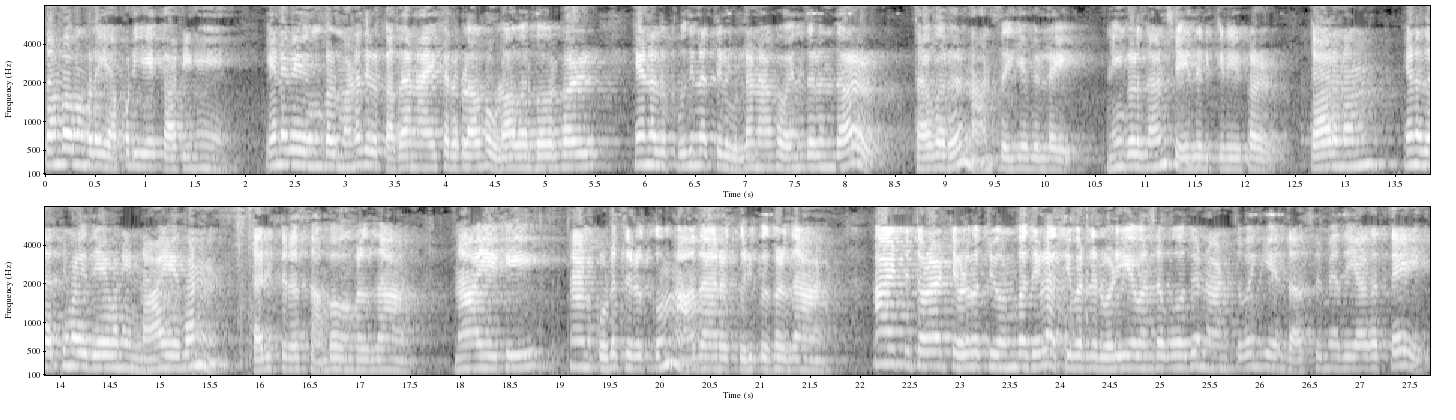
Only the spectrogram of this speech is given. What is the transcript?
சம்பவங்களை அப்படியே காட்டினேன். எனவே உங்கள் மனதில் கதாநாயகர்களாக உலா வருபவர்கள் எனது புதினத்தில் வில்லனாக வந்திருந்தால் தவறு நான் செய்யவில்லை. நீங்கள்தான் செய்திருக்கிறீர்கள். காரணம் எனது அத்திமலை தேவனின் நாயகன். சரித்திர சம்பவங்கள்தான். நாயகி நான் கொடுத்திருக்கும் ஆதார குறிப்புகள்தான். ஆயிரத்தி தொள்ளாயிரத்தி எழுபத்தி ஒன்பதில் அத்திவரதர் வெளியே வந்தபோது நான் துவங்கிய இந்த அசுமேத யாகத்தை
